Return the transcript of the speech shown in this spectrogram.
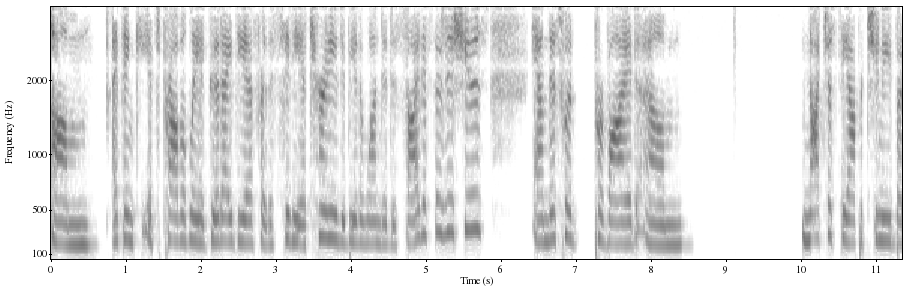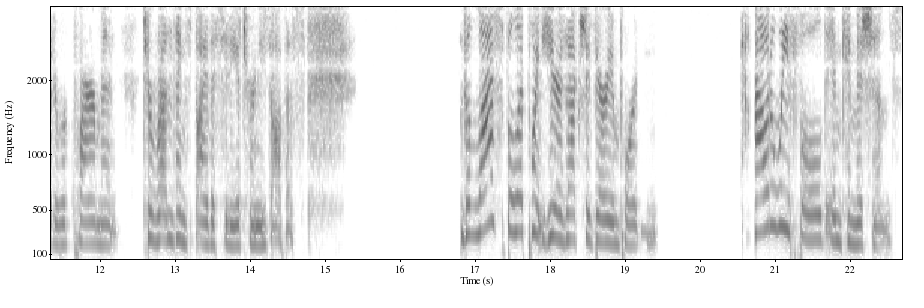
Um, I think it's probably a good idea for the city attorney to be the one to decide if there's issues. And this would provide um, not just the opportunity, but a requirement to run things by the city attorney's office. The last bullet point here is actually very important. How do we fold in commissions?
